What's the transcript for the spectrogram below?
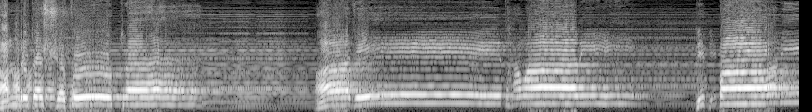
অমৃতস্য পুত্র আজি ধামানি দিব্যানি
